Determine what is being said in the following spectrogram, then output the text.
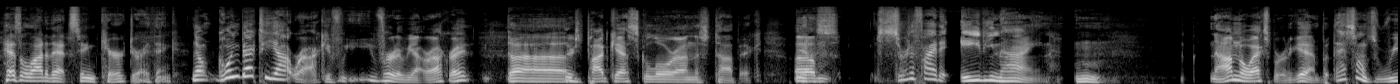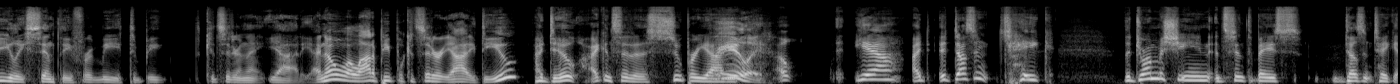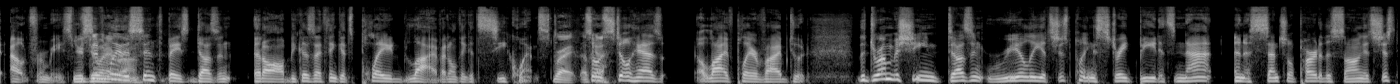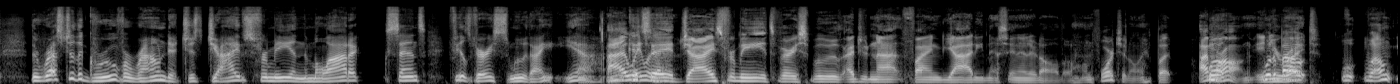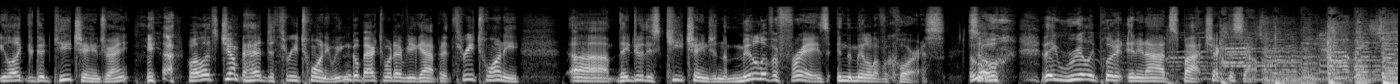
Has a lot of that same character, I think. Now, going back to Yacht Rock, if we, you've heard of Yacht Rock, right? Uh, There's podcasts galore on this topic. Um, Yes. Certified at 89. Now, I'm no expert again, but that sounds really synthy for me to be considering that yachty. I know a lot of people consider it yachty. Do you? I do. I consider this super yachty. Really? Oh, yeah. I, it doesn't take the drum machine and synth bass doesn't take it out for me. You're doing it Specifically, the synth bass doesn't at all because I think it's played live. I don't think it's sequenced. Right, So it still has a live player vibe to it. The drum machine doesn't really. It's just playing a straight beat. It's not an essential part of the song. It's just the rest of the groove around it just jives for me, and the melodic sense feels very smooth. I yeah. I'm I okay would say that. it jives for me. It's very smooth. I do not find yachtiness in it at all, though, unfortunately. But I'm Well, wrong. And what you're about? right. Well, well, you like a good key change, right? Yeah. Well, let's jump ahead to 320. We can go back to whatever you got, but at 320, uh, they do this key change in the middle of a phrase, in the middle of a chorus. So they really put it in an odd spot. Check this out. How it should.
